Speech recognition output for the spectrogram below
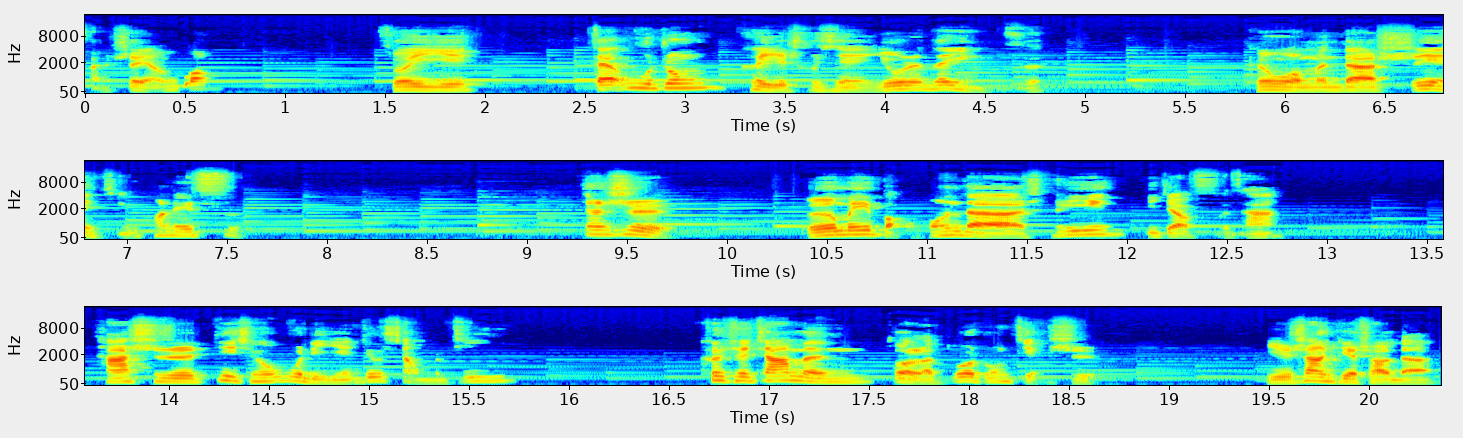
反射阳光，所以在雾中可以出现游人的影子。跟我们的实验情况类似，但是峨眉宝光的成因比较复杂，它是地球物理研究项目之一，科学家们做了多种解释，以上介绍的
